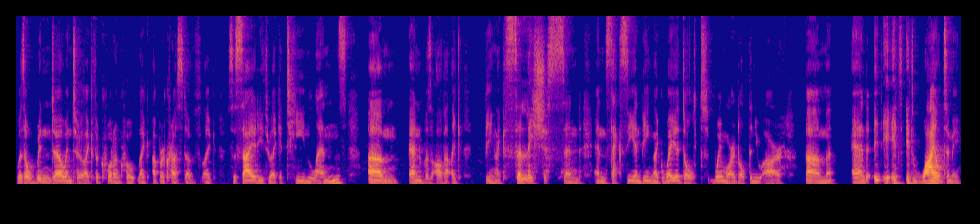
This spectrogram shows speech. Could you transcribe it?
was a window into like the quote unquote like upper crust of like society through like a teen lens um and was all about like being like salacious and and sexy and being like way adult way more adult than you are um and it, it it's it's wild to me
